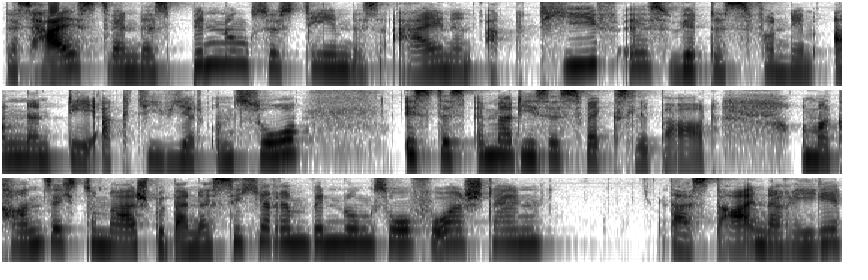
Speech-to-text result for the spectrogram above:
Das heißt, wenn das Bindungssystem des einen aktiv ist, wird es von dem anderen deaktiviert. Und so ist es immer dieses Wechselbad. Und man kann sich zum Beispiel bei einer sicheren Bindung so vorstellen, dass da in der Regel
